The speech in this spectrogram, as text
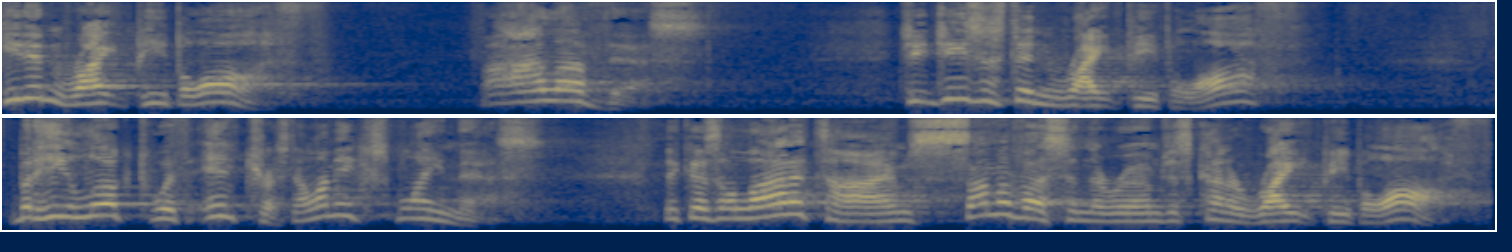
he didn't write people off. I love this. Jesus didn't write people off, but he looked with interest. Now, let me explain this. Because a lot of times, some of us in the room just kind of write people off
